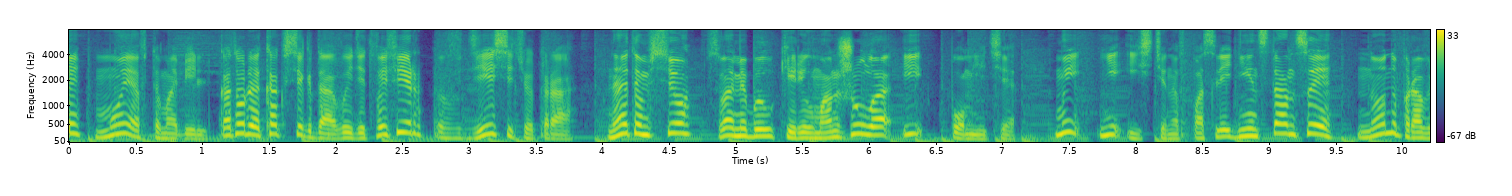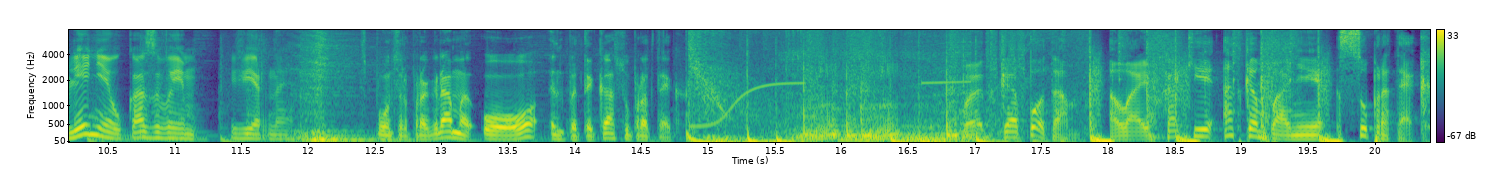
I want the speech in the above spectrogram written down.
программы «Мой автомобиль», которая, как всегда, выйдет в эфир в 10 утра. На этом все. С вами был Кирилл Манжула. И помните, мы не истина в последней инстанции, но направление указываем верное. Спонсор программы ООО «НПТК Супротек». Под капотом. Лайфхаки от компании «Супротек».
